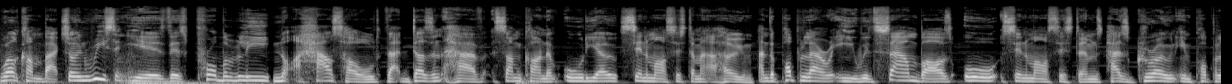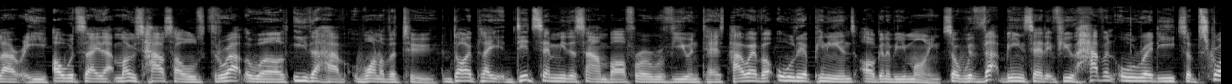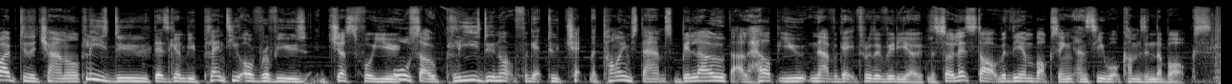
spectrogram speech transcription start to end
Welcome back. So, in recent years, there's probably not a household that doesn't have some kind of audio cinema system at home. And the popularity with soundbars or cinema systems has grown in popularity. I would say that most households throughout the world either have one of the two. Dyplay did send me the soundbar for a review and test. However, all the opinions are going to be mine. So, with that being said, if you haven't already subscribed to the channel, please do. There's going to be plenty of reviews just for you. Also, please do not forget to check the timestamps below that'll help you navigate through the video. So let's start with the unboxing and see what comes in the box.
